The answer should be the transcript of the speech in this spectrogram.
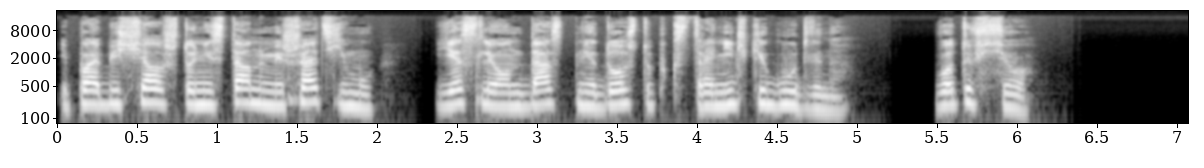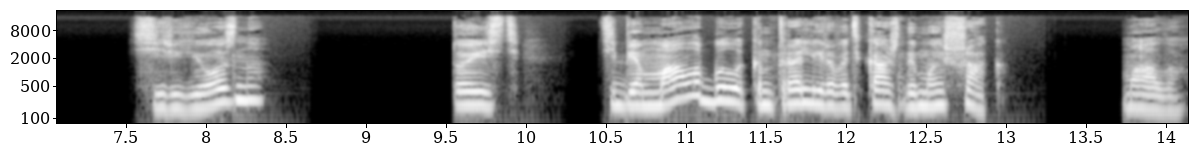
и пообещал, что не стану мешать ему, если он даст мне доступ к страничке Гудвина. Вот и все. Серьезно? То есть тебе мало было контролировать каждый мой шаг? Мало.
